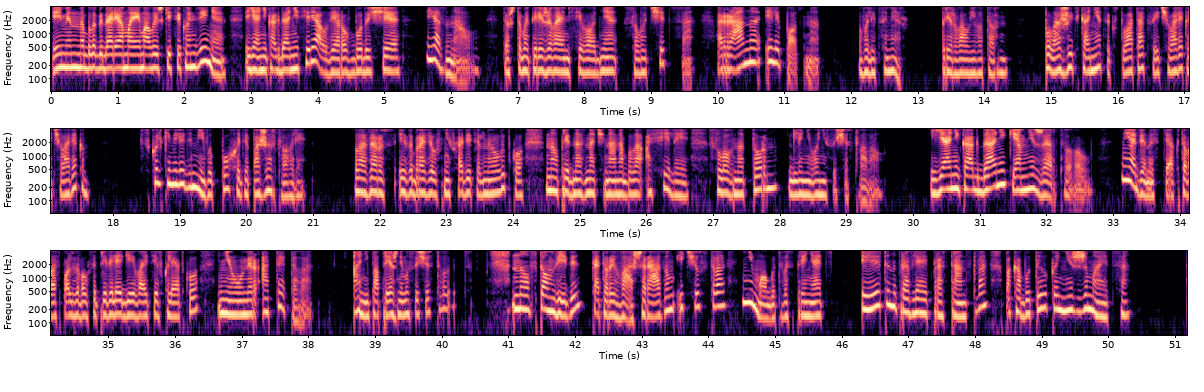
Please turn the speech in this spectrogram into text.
«Именно благодаря моей малышке Секундине я никогда не терял веру в будущее. Я знал, то, что мы переживаем сегодня, случится рано или поздно». «Вы лицемер», — прервал его Торн. Положить конец эксплуатации человека человеком? Сколькими людьми вы походя пожертвовали? Лазарус изобразил снисходительную улыбку, но предназначена она была Офелии, словно Торн для него не существовал. «Я никогда никем не жертвовал. Ни один из тех, кто воспользовался привилегией войти в клетку, не умер от этого. Они по-прежнему существуют но в том виде, который ваш разум и чувства не могут воспринять. И это направляет пространство, пока бутылка не сжимается.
